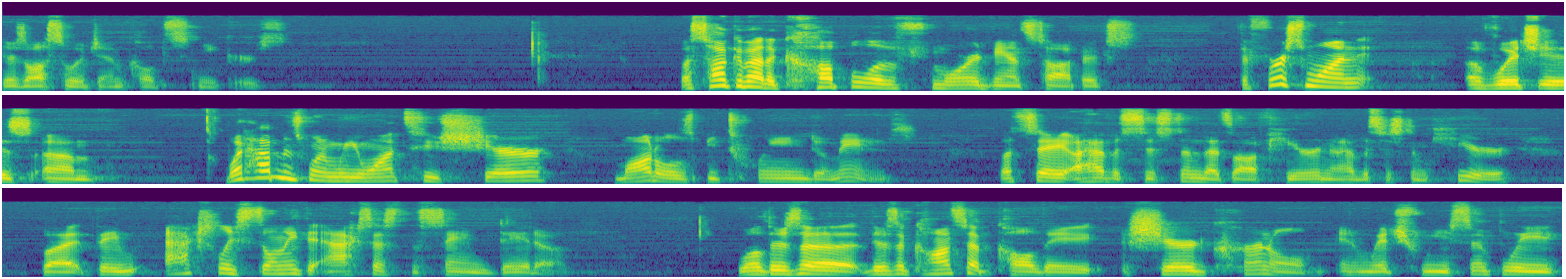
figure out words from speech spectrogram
There's also a gem called Sneakers. Let's talk about a couple of more advanced topics. The first one of which is um, what happens when we want to share models between domains? Let's say I have a system that's off here and I have a system here, but they actually still need to access the same data. Well, there's a, there's a concept called a shared kernel in which we simply,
